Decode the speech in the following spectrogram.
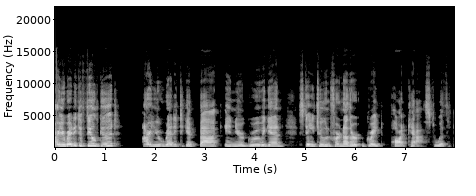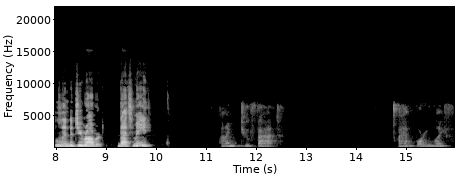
Are you ready to feel good? Are you ready to get back in your groove again? Stay tuned for another great podcast with Linda G. Robert. That's me. I'm too fat. I have a boring life.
